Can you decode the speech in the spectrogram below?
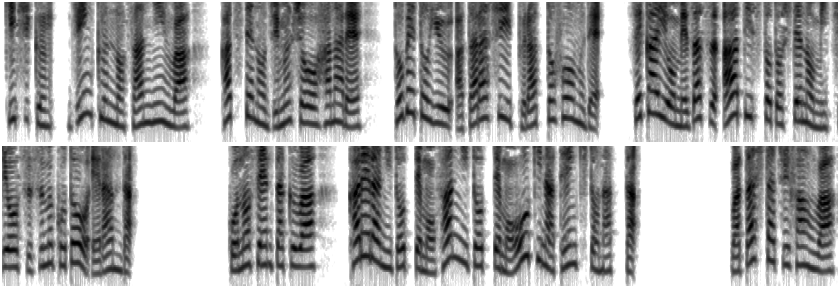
岸くん、仁くんの3人は、かつての事務所を離れ、トベという新しいプラットフォームで、世界を目指すアーティストとしての道を進むことを選んだ。この選択は、彼らにとってもファンにとっても大きな転機となった。私たちファンは、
